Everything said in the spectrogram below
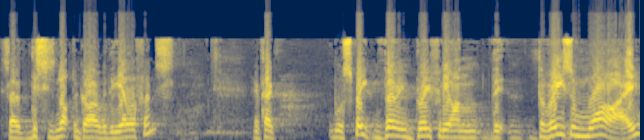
so this is not the guy with the elephants. In fact, we'll speak very briefly on the, the reason why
